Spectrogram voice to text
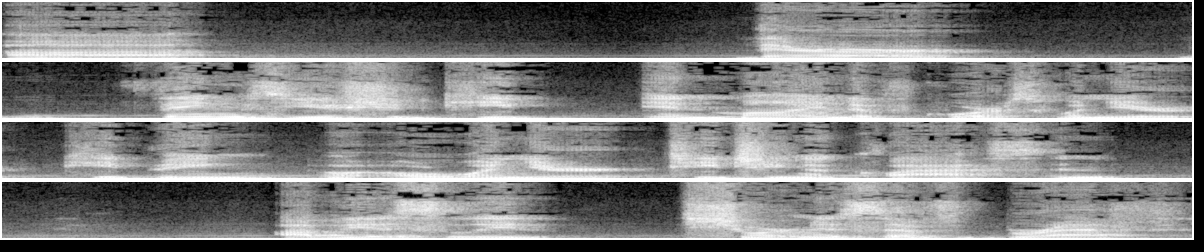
Uh, there are things you should keep in mind, of course, when you're keeping or when you're teaching a class. And obviously, shortness of breath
